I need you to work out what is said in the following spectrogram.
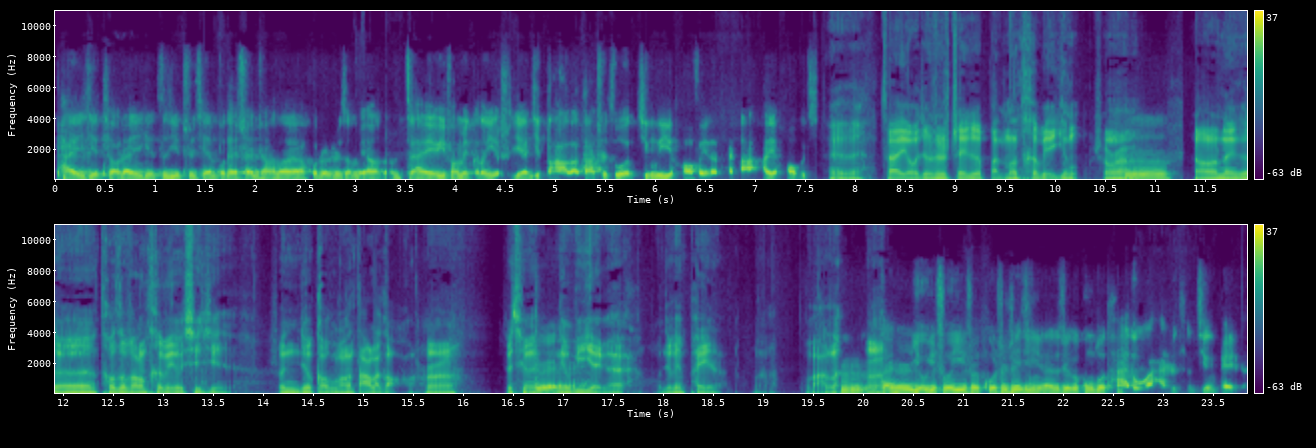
拍一些挑战一些自己之前不太擅长的呀，或者是怎么样的。再有一方面，可能也是年纪大了，大制作精力耗费的太大，他也耗不起。对对。再有就是这个本子特别硬，是不是？嗯，然后那个投资方特别有信心，说你就搞往大了搞，是不是？就请对牛逼演员，我就给你配上啊，完了。嗯，嗯但是有一说一，说国师这几年的这个工作态度，我还是挺敬佩的。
